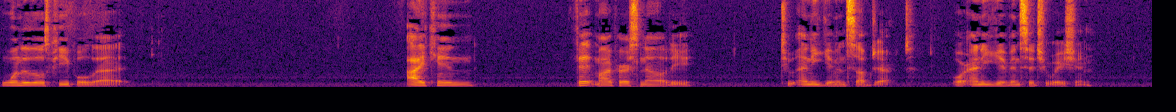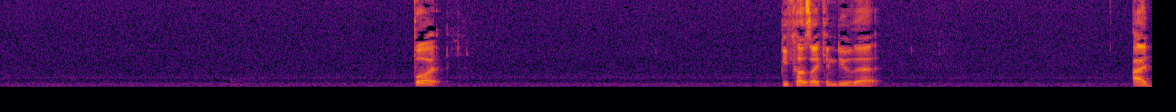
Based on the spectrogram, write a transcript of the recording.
one of those people that I can fit my personality to any given subject or any given situation. But because I can do that, I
